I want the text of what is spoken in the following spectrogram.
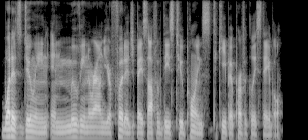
what it's doing in moving around your footage based off of these two points to keep it perfectly stable.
